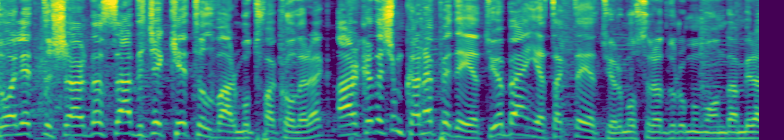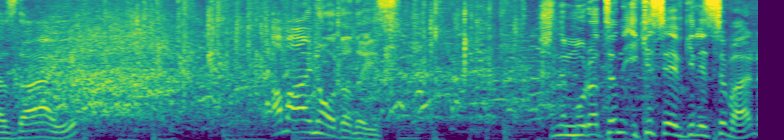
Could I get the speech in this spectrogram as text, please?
Tuvalet dışarıda sadece kettle var mutfak olarak. Arkadaşım kanepede yatıyor, ben yatakta yatıyorum. O sıra durumum ondan biraz daha iyi. Ama aynı odadayız. Şimdi Murat'ın iki sevgilisi var.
